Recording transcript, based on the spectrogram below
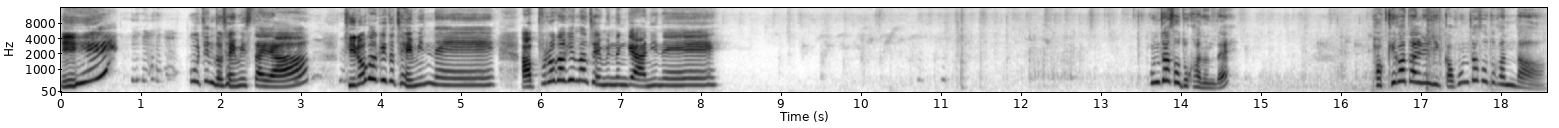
이? 후진도 재밌어요. 뒤로 가기도 재밌네. 앞으로 가기만 재밌는 게 아니네. 혼자서도 가는데? 바퀴가 달리니까 혼자서도 간다.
